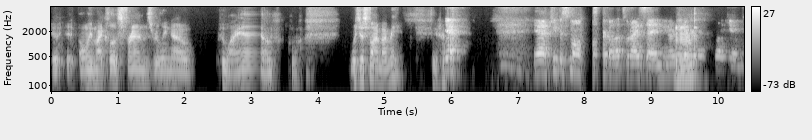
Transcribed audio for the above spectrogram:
it, it, only my close friends really know who I am, which is fine by me. You know? Yeah, yeah. Keep a small circle. That's what I say. You don't need mm-hmm. like you.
